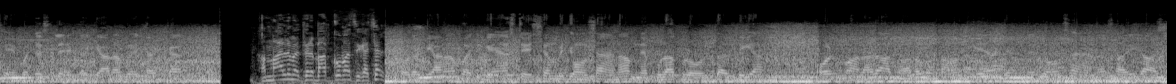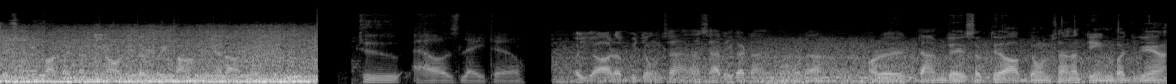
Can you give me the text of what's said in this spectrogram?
چھ بجے سے لے کر گیارہ بجے تک کا۔ ہم معلوم ہے تیرے باپ کو مت چل۔ اور گیارہ بج گئے ہیں۔ اسٹیشن پہ جون سا ہے نا ہم نے پورا کلوز کر دیا۔ اور ہمارا رات والوں کو کام کیا ہے کہ ہم نے جو سا ہے نا ساری رات اسٹیشن کی فاتح کرنی ہے اور ادھر کوئی کام نہیں ہے رات اور یار ابھی جون سا ہے نا ساری کا ٹائم ہو رہا ہے۔ اور ٹائم دے سکتے ہو آپ جون سا ہے نا تین بج گئے ہیں۔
